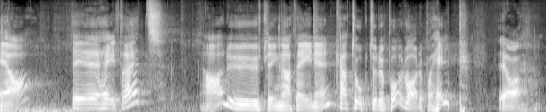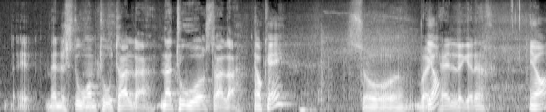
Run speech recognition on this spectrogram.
Ja, det er helt rett. Ja, Du utligna til 1-1. Hva tok du det på? Var det på help? Ja, men det sto om to tall. Nei, to årstall, da. Ok. Så var jeg Ja. heldig der. Ja.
